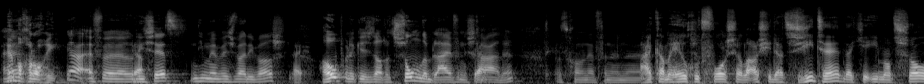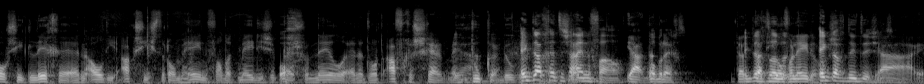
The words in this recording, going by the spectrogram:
Helemaal groggy. Ja, even reset. Niet meer wist waar hij was. Nee. Hopelijk is dat het zonder blijvende Ja. schade. Dat gewoon even een... eh, ik kan me heel goed voorstellen als je dat ziet, hè, dat je iemand zo ziet liggen en al die acties eromheen van het medische personeel en het wordt afgeschermd met Ja, doeken. doeken. Ik dacht het is einde verhaal. Ja, dat- Oprecht. Dat, ik dat dacht hij dat overleden was. Ik dacht dit is het. ja, ja,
